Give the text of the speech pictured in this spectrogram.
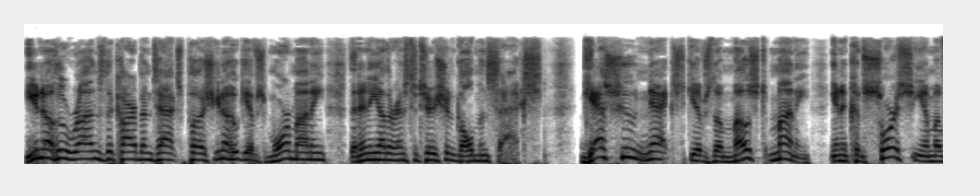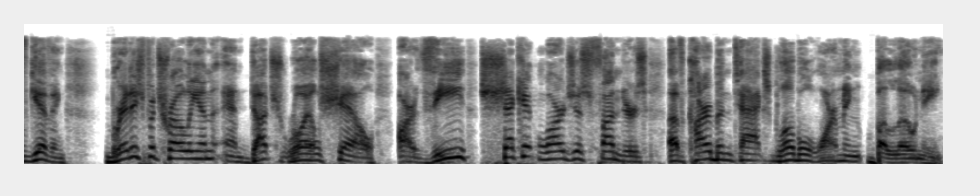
You know who runs the carbon tax push? You know who gives more money than any other institution? Goldman Sachs. Guess who next gives the most money in a consortium of giving? British Petroleum and Dutch Royal Shell are the second largest funders of carbon tax global warming baloney.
